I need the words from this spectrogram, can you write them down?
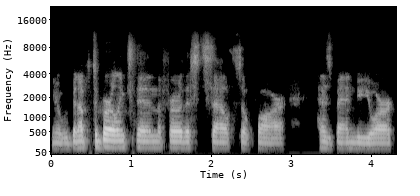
you know we've been up to burlington the furthest south so far has been new york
